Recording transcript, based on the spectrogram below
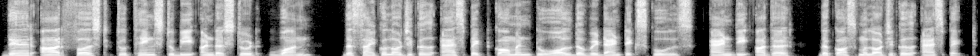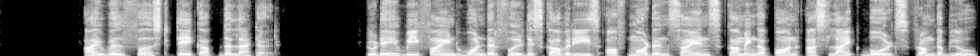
There are first two things to be understood. One, the psychological aspect common to all the Vedantic schools, and the other, the cosmological aspect. I will first take up the latter. Today we find wonderful discoveries of modern science coming upon us like bolts from the blue,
